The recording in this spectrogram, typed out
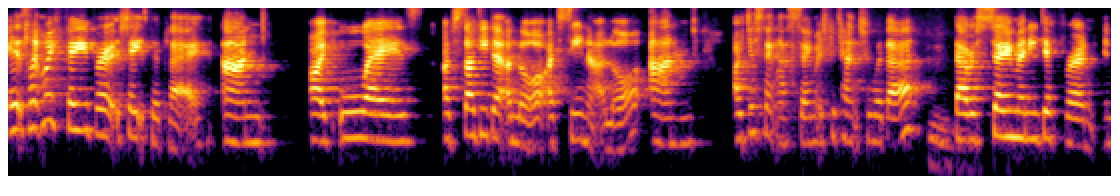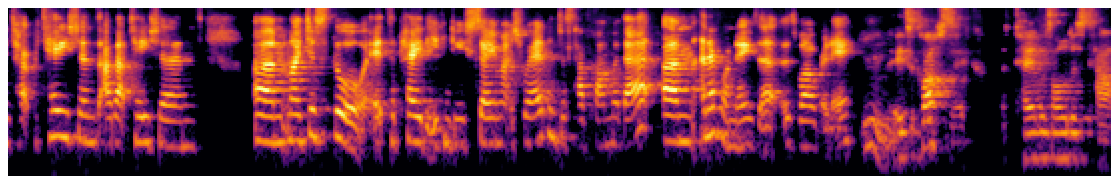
it's like my favourite Shakespeare play, and I've always I've studied it a lot, I've seen it a lot, and I just think there's so much potential with it. Hmm. There are so many different interpretations, adaptations. Um, and I just thought it's a play that you can do so much with and just have fun with it. Um, and everyone knows it as well, really. Mm, it's a classic, a tale as old as time.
